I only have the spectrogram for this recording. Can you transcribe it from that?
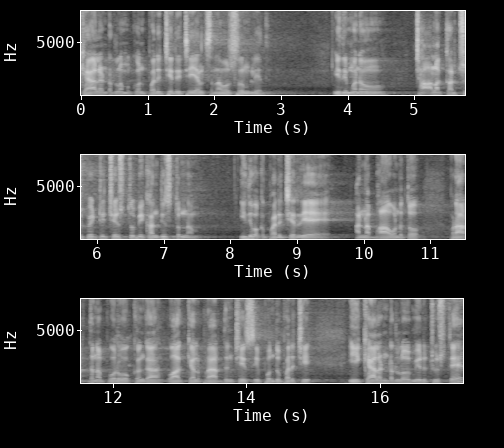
క్యాలెండర్లు అమ్ముకొని పరిచర్య చేయాల్సిన అవసరం లేదు. ఇది మనం చాలా ఖర్చు పెట్టి చేస్తూ మీకు అందిస్తున్నాం. ఇది ఒక పరిచర్యే అన్న భావనతో ప్రార్థన పూర్వకంగా వాక్యాలు ప్రార్థన చేసి పొందుపరిచి ఈ క్యాలెండర్లో మీరు చూస్తే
